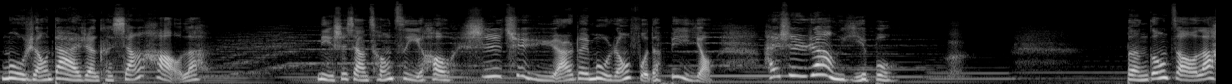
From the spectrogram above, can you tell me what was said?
慕容大人可想好了？你是想从此以后失去雨儿对慕容府的庇佑，还是让一步？本宫走了。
